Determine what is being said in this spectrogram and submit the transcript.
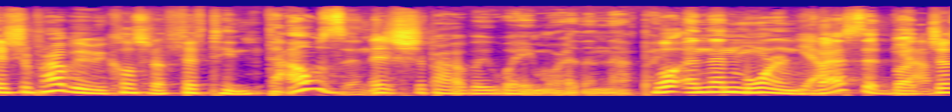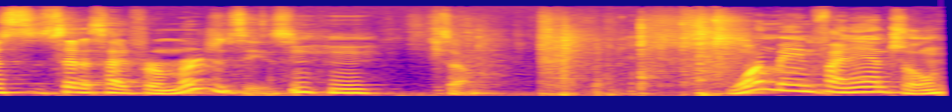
it should probably be closer to fifteen thousand. It should probably be way more than that. But Well, and then more invested, but yeah. Mm-hmm. just set aside for emergencies. So, OneMain Financial.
